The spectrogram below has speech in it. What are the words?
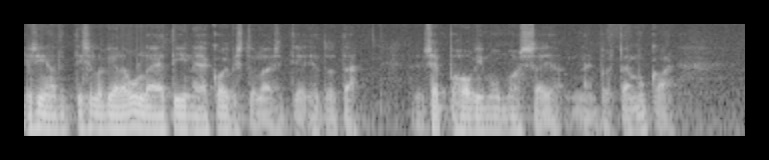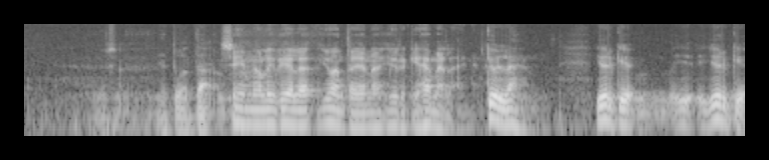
ja siinä otettiin silloin vielä Ulla ja Tiina ja Koivistolaiset ja, ja tuota, Seppo Hovi muun muassa ja näin poispäin mukaan. Ja tuota, Siinä oli vielä juontajana Jyrki Hämäläinen. Kyllä. Jyrki, Jyrki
